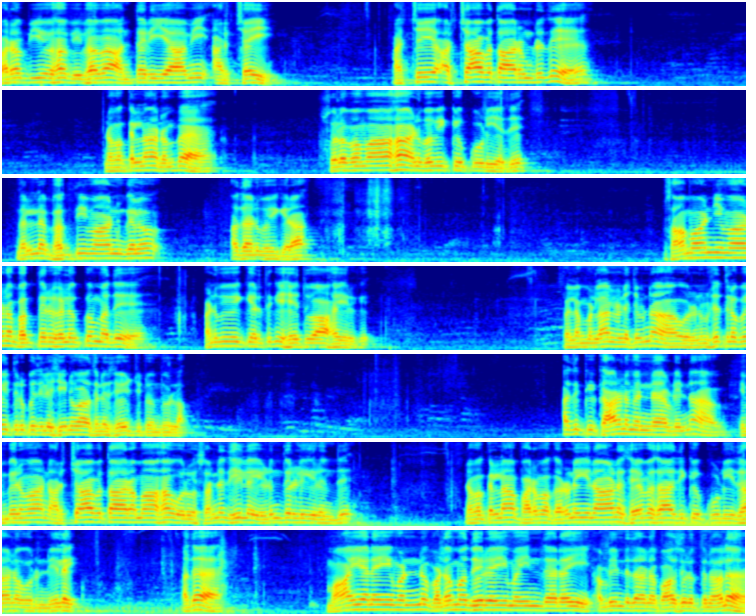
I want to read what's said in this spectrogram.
பரவியூக விபவ அந்தரியாமி அர்ச்சை. அர்ச்சை அர்ச்சாவதாரம்ன்றது நமக்கெல்லாம் ரொம்ப சுலபமாக அனுபவிக்கக்கூடியது. நல்ல பக்திமான்களும் அதை அனுபவிக்கிறா. சாமானியமான பக்தர்களுக்கும் அது அனுபவிக்கிறதுக்கு ஹேத்துவாக இருக்குது இப்போ நம்மளாம் நினச்சோம்னா ஒரு நிமிஷத்தில் போய் திருப்பதியில் சீனிவாசனை சேவிச்சுட்டு வந்துடலாம். அதுக்கு காரணம் என்ன அப்படின்னா எம்பெருமான் அர்ச்சாவதாரமாக ஒரு சன்னதியில் எழுந்தருளி இருந்து நமக்கெல்லாம் பரம கருணையினால் சேவை சாதிக்கக்கூடியதான ஒரு நிலை. அதை மாயனை மண்ணு வடமதுரை மைந்தனை அப்படின்றதான பாசுரத்தினால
